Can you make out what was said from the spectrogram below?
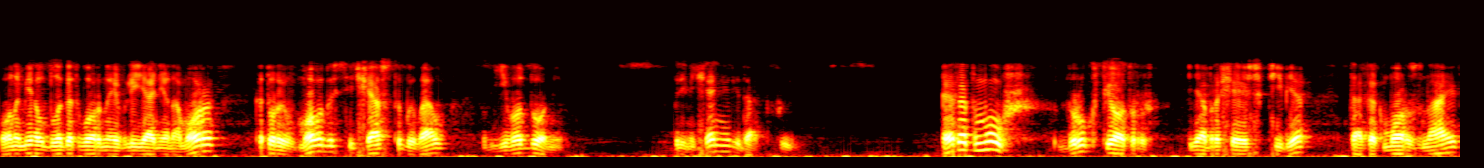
Он имел благотворное влияние на Мора, который в молодости часто бывал в его доме. Примечание редакции. Этот муж, друг Петр, я обращаюсь к тебе, так как Мор знает,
